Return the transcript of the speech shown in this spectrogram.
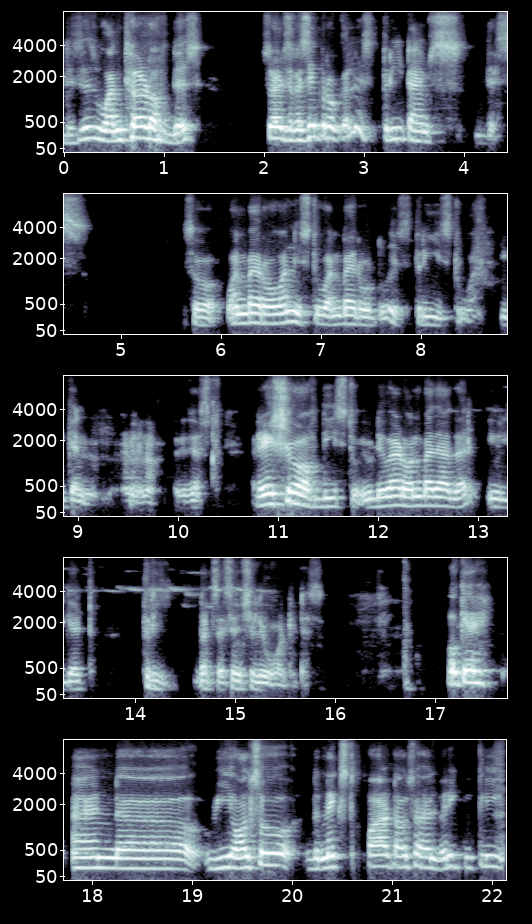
this is one third of this. So its reciprocal is three times this. So 1 by rho 1 is to 1 by rho 2 is 3 is to 1. You can you know, just ratio of these two. You divide one by the other, you will get 3. That's essentially what it is. Okay, and uh, we also, the next part also I'll very quickly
